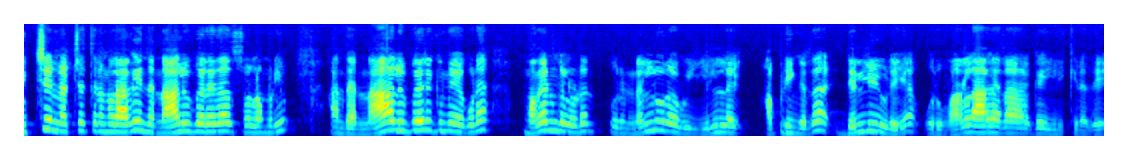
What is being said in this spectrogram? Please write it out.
உச்ச நட்சத்திரங்களாக இந்த நாலு பேரை தான் சொல்ல முடியும். அந்த நாலு பேருக்குமே கூட மகன்களுடன் ஒரு நல்லுறவு இல்லை அப்படிங்கிறத டெல்லியுடைய ஒரு வரலாறாக இருக்கிறது.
